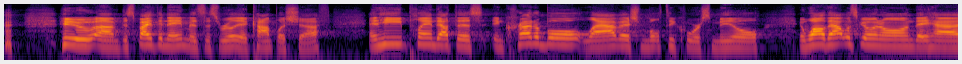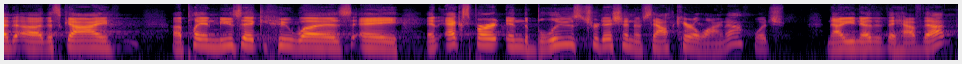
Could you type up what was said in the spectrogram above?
who, um, despite the name, is this really accomplished chef. And he planned out this incredible, lavish, multi course meal. And while that was going on, they had uh, this guy uh, playing music who was a, an expert in the blues tradition of South Carolina, which now you know that they have that.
